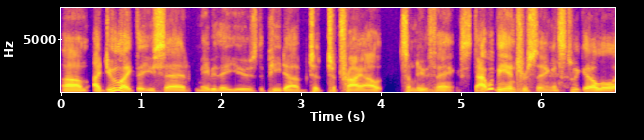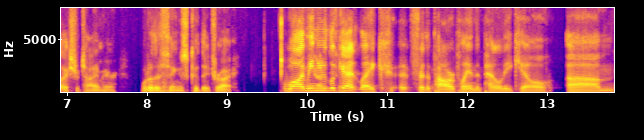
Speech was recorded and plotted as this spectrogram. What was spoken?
Um, I do like that you said maybe they use the P dub to to try out some new things. That would be interesting. And since we get a little extra time here, what other things could they try? Well, I mean, you look at like uh, for the power play and the penalty kill. Um,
